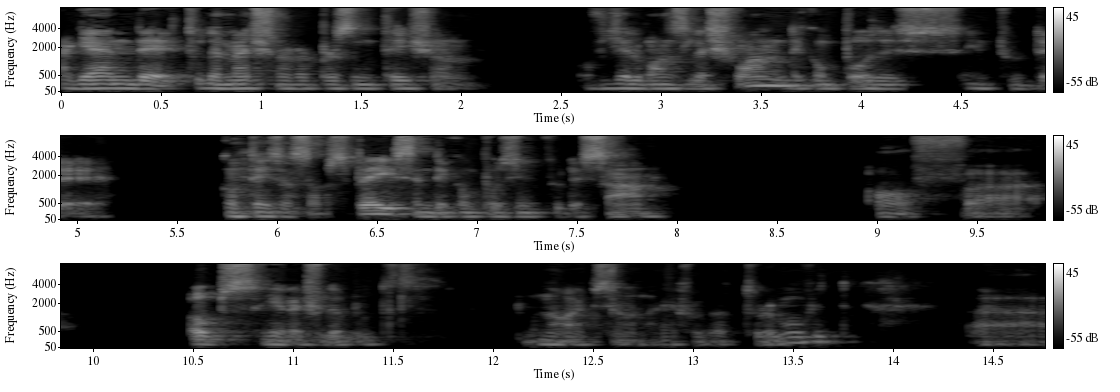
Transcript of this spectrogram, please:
again, the two-dimensional representation of GL1 slash 1 decomposes into the, contains a subspace and decomposes into the sum of, uh, oops, here I should have put no epsilon, I forgot to remove it. Uh,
